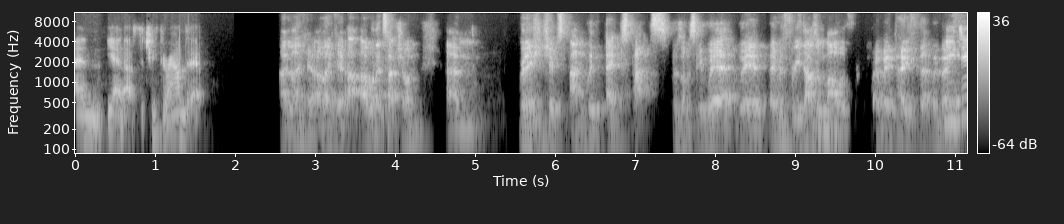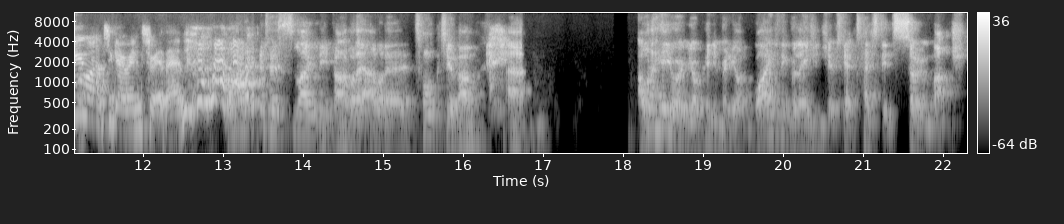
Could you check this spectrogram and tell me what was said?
and yeah, that's the truth around it. I like it. I like it. I, I want to touch on um, relationships and with expats because obviously we're we're over three thousand miles where we're both. We're both you do from. want to go into it then? well, I want to into it slightly, but I want to I want to talk to you about. Um, I want to hear your, your opinion really on why do you think relationships get tested so much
